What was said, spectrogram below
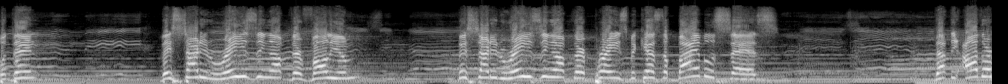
But then they started raising up their volume. They started raising up their praise because the Bible says that the other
